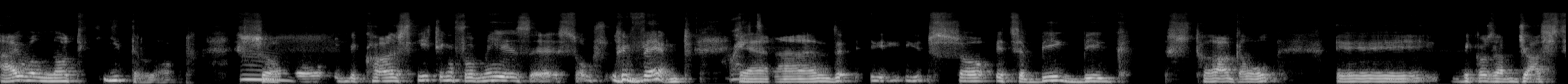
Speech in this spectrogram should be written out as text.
I will not eat alone. Mm. So, because eating for me is a social event. Right. And so it's a big, big struggle uh, because I'm just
